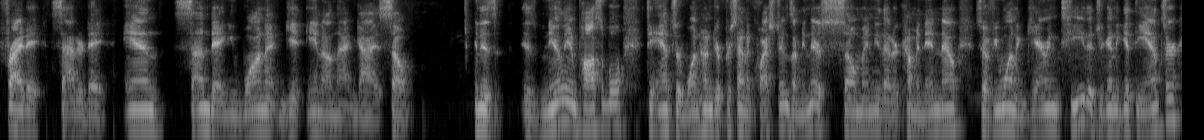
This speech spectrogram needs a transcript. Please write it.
Friday, Saturday, and Sunday. You want to get in on that, guys. So it is is nearly impossible to answer 100% of questions. I mean, there's so many that are coming in now. So if you want to guarantee that you're going to get the answer,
